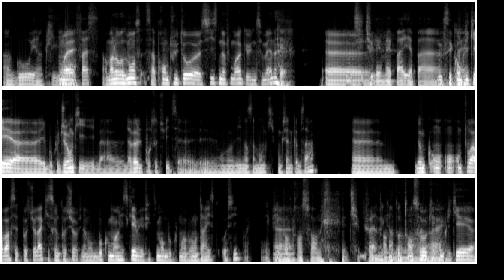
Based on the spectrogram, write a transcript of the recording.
un go et un client Ouais. en face. Alors malheureusement, ça, ça prend plutôt 6-9 mois qu'une semaine. Euh, Donc si tu mets pas, il y a pas. Donc c'est ouais. compliqué. euh, Il y a beaucoup de gens qui bah, euh, la veulent pour tout de suite. euh, on vit dans un monde qui fonctionne comme ça. Euh, donc on, on, pourrait avoir cette posture-là qui serait une posture finalement beaucoup moins risquée, mais effectivement beaucoup moins volontariste aussi. Ouais. Et puis Euh, pour transformer, tu peux avec attendre un taux de transfo qui est ouais. compliqué, euh,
